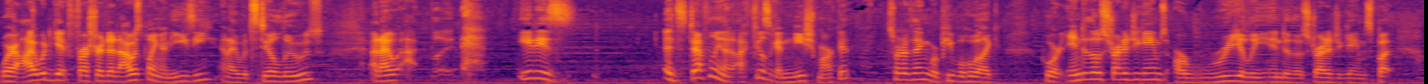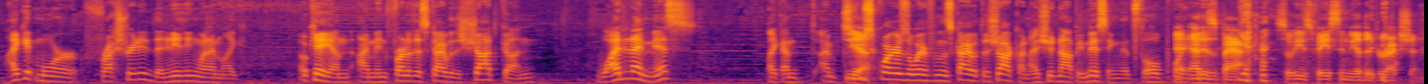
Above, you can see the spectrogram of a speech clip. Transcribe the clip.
where I would get frustrated. I was playing on easy and I would still lose, and I, I it is it's definitely a, it feels like a niche market sort of thing where people who are like who are into those strategy games are really into those strategy games. But I get more frustrated than anything when I'm like, okay, I'm I'm in front of this guy with a shotgun. Why did I miss? Like I'm I'm two Yeah. squares away from this guy with the shotgun. I should not be missing. That's the whole point. at his back, Yeah. so he's facing the other direction,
